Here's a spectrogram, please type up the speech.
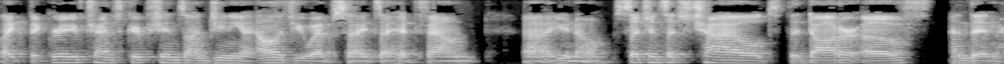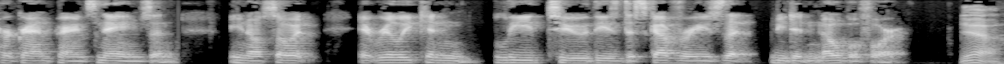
like the grave transcriptions on genealogy websites, I had found, uh, you know, such and such child, the daughter of, and then her grandparents' names. And, you know, so it, it really can lead to these discoveries that you didn't know before. Yeah.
